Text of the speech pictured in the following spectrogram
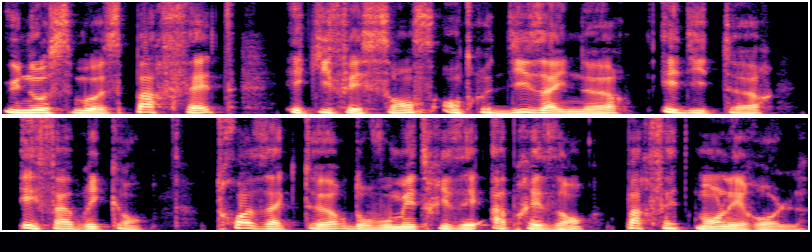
Une osmose parfaite et qui fait sens entre designer, éditeur et fabricant. Trois acteurs dont vous maîtrisez à présent parfaitement les rôles.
